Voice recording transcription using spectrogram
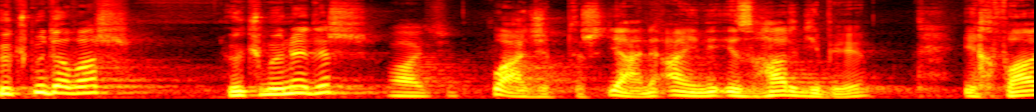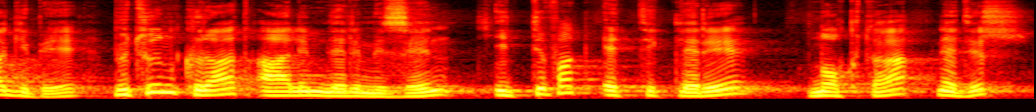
hükmü de var. Hükmü nedir? Vacip. vaciptir. Yani aynı izhar gibi, ihfa gibi bütün kıraat alimlerimizin ittifak ettikleri nokta nedir?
